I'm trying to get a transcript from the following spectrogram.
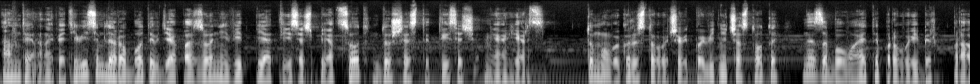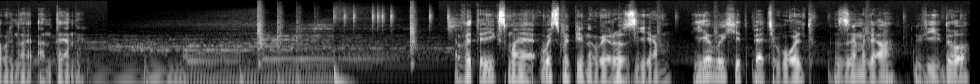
Антена на 5,8 для роботи в діапазоні від 5500 до 6000 МГц. Тому, використовуючи відповідні частоти, не забувайте про вибір правильної антени. VTX має 8-піновий роз'єм, є вихід 5 вольт, земля, відео,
